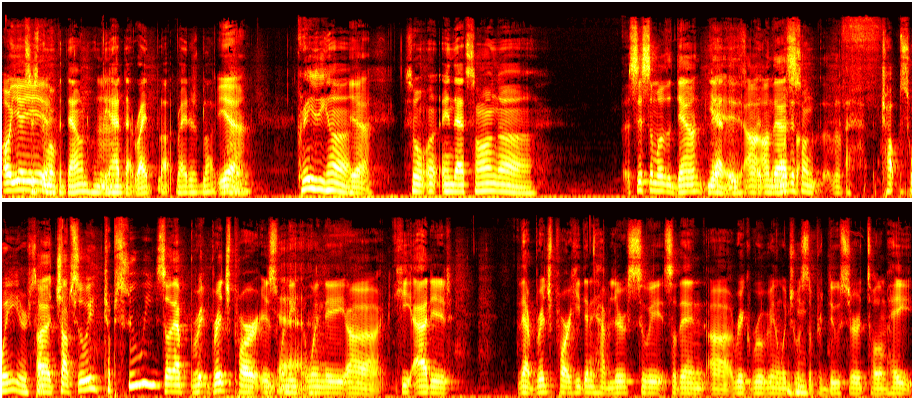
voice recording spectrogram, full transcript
oh yeah, yeah, System yeah. of a Down, when they had that right block, writer's block. Yeah. whatever. crazy, huh? yeah. So uh, in that song, uh, System of the Down. Yeah, the- on, on uh, that song. the- Chop Sway or Uh. Chop Suey. Chop Suey. So that bri- bridge part is when he when they uh he added that bridge part. He didn't have lyrics to it. So then uh, Rick Rubin, which Mm-hmm. was the producer, told him, "Hey,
